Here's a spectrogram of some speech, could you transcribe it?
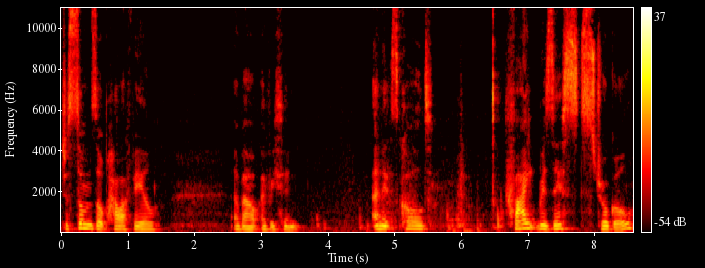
just sums up how I feel about everything. And it's called Fight, Resist, Struggle,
